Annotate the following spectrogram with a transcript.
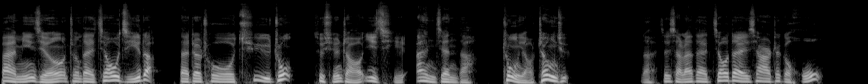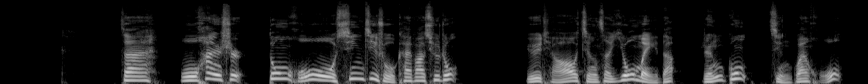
办案民警正在焦急的在这处区域中去寻找一起案件的重要证据。那接下来再交代一下这个湖，在武汉市东湖新技术开发区中，有一条景色优美的人工景观湖。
